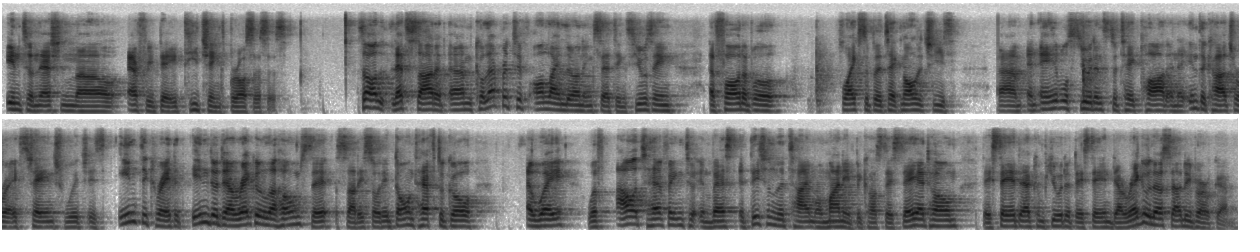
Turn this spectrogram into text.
international everyday teaching processes. So let's start it. Um, collaborative online learning settings using affordable, flexible technologies um, enable students to take part in an intercultural exchange, which is integrated into their regular home study, so they don't have to go away without having to invest additional time or money because they stay at home, they stay at their computer, they stay in their regular study program.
